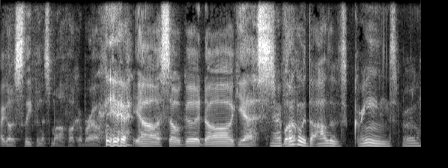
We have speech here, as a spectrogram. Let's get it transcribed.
I go to sleep in this motherfucker, bro. Yeah. Yo, it's so good, dog. Yes. Man, I'm fucking with the olive greens, bro.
